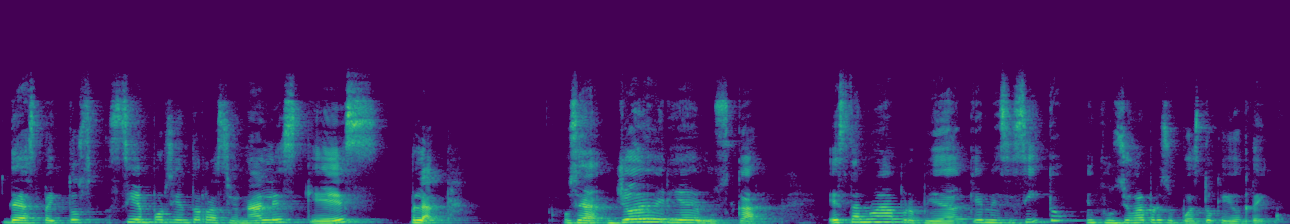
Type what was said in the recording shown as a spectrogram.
de aspectos 100% racionales, que es plata. O sea, yo debería de buscar esta nueva propiedad que necesito en función al presupuesto que yo tengo.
